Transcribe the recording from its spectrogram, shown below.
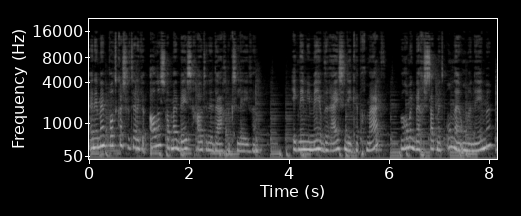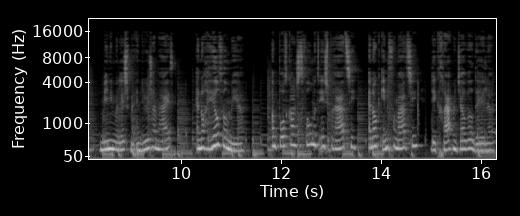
en in mijn podcast vertel ik je alles wat mij bezighoudt in het dagelijks leven. Ik neem je mee op de reizen die ik heb gemaakt, waarom ik ben gestart met online ondernemen, minimalisme en duurzaamheid en nog heel veel meer. Een podcast vol met inspiratie en ook informatie die ik graag met jou wil delen.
